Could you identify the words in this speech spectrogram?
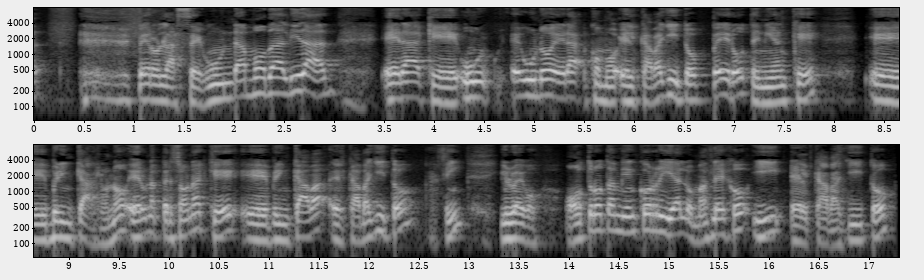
Pero la segunda modalidad era que uno era como el caballito, pero tenían que eh, brincarlo, ¿no? Era una persona que eh, brincaba el caballito, así, y luego otro también corría lo más lejos y el caballito,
